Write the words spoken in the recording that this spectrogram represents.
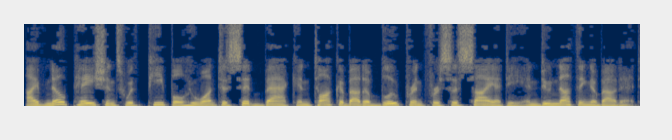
I've no patience with people who want to sit back and talk about a blueprint for society and do nothing about it."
